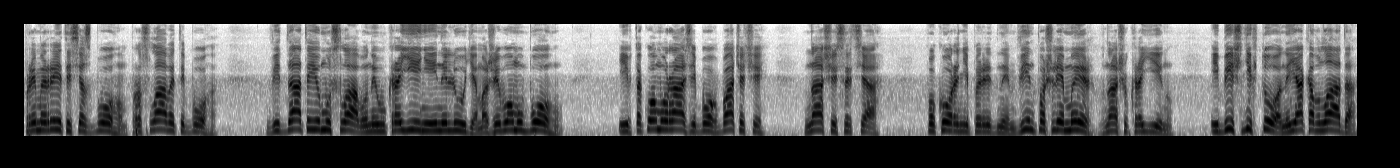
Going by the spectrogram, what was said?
примиритися з Богом, прославити Бога, віддати Йому славу не Україні і не людям, а живому Богу. І в такому разі Бог, бачачи наші серця, покорені перед Ним, Він пошлє мир в нашу країну. І більш ніхто, ніяка влада,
